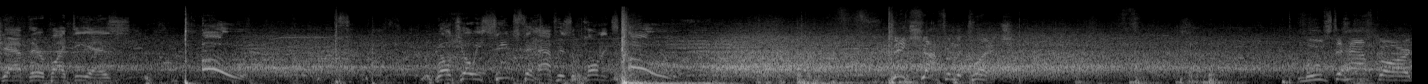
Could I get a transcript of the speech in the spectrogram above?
Jab there by Diaz. Oh! Well, Joey seems to have his opponent's... Oh! Big shot from the clinch. Moves to half guard.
